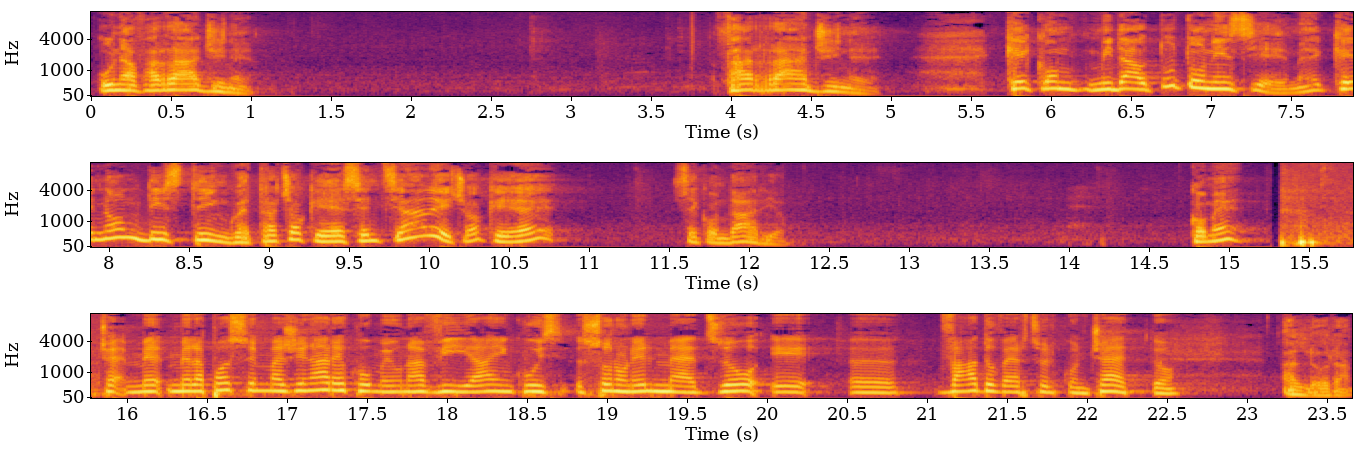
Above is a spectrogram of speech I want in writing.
una farragine farragine, che com- mi dà tutto un insieme che non distingue tra ciò che è essenziale e ciò che è secondario. Com'è? Cioè, me, me la posso immaginare come una via in cui sono nel mezzo e eh, vado verso il concetto. Allora,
